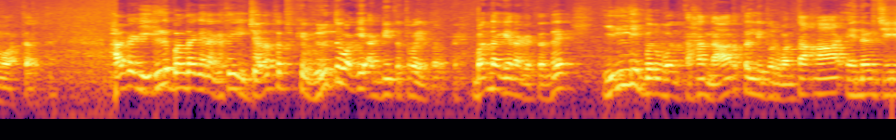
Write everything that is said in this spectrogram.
ನೋವು ಆಗ್ತಾ ಇರುತ್ತೆ. ಹಾಗಾಗಿ ಇಲ್ಲಿ ಬಂದಾಗ ಏನಾಗುತ್ತೆ? ಈ ಜಲತತ್ವಕ್ಕೆ ವಿರುದ್ಧವಾಗಿ ಅಗ್ನಿ ತತ್ವ ಇಲ್ಲಿ ಬರುತ್ತೆ. ಬಂದಾಗ ಏನಾಗುತ್ತೆ ಅಂದರೆ, ಇಲ್ಲಿ ಬರುವಂತಹ ನಾರ್ತಲ್ಲಿ ಬರುವಂತಹ ಆ ಎನರ್ಜಿ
